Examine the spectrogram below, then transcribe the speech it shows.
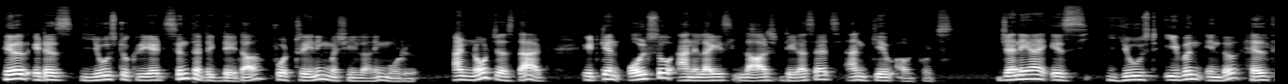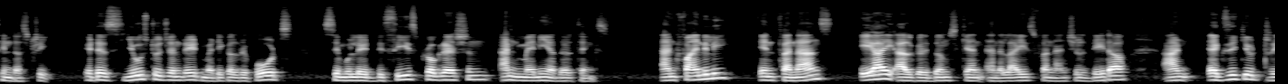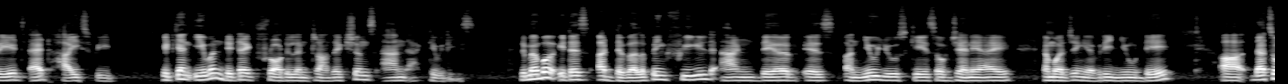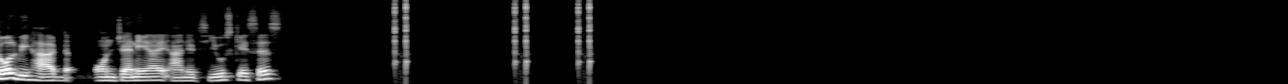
Here it is used to create synthetic data for training machine learning model. And not just that, it can also analyze large datasets and give outputs. GenAI is used even in the health industry. It is used to generate medical reports, simulate disease progression, and many other things. And finally, in finance, AI algorithms can analyze financial data and execute trades at high speed. It can even detect fraudulent transactions and activities. Remember, it is a developing field and there is a new use case of GenAI emerging every new day. Uh, that's all we had on GenAI and its use cases.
